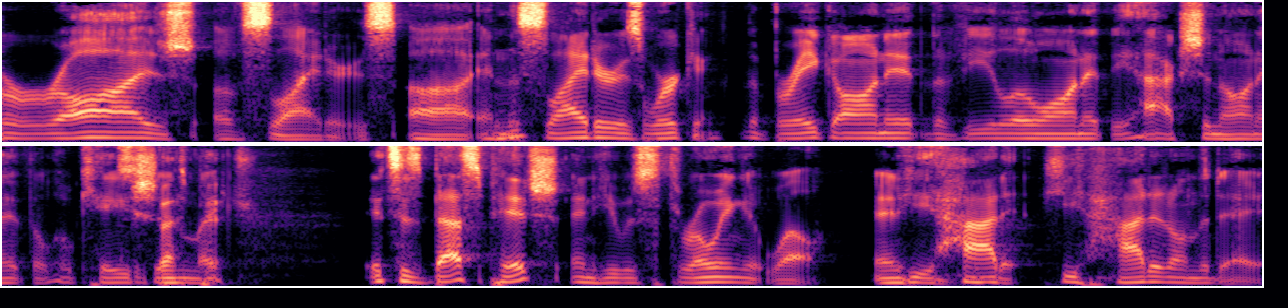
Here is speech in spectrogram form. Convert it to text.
Barrage of sliders. Uh, and the mm-hmm. slider is working. The break on it, the velo on it, the action on it, the location. It's like pitch. it's his best pitch, and he was throwing it well. And he had it. He had it on the day.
